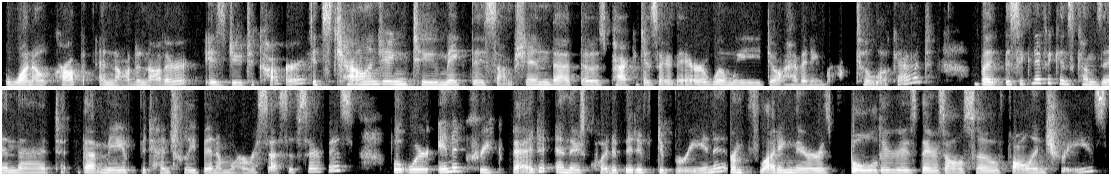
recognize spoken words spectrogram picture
one outcrop and not another is due to cover. It's challenging to make the assumption that those packages are there when we don't have any rock to look at. But the significance comes in that that may have potentially been a more recessive surface, but we're in a creek bed and there's quite a bit of debris in it from flooding. There's boulders, there's also fallen trees.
